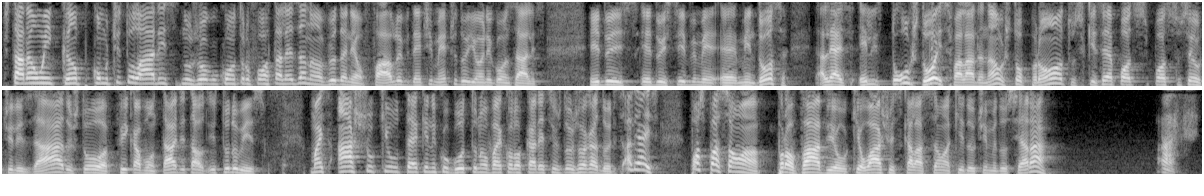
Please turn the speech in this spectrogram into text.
estarão em campo como titulares no jogo contra o Fortaleza, não, viu, Daniel? Falo, evidentemente, do Ione Gonzalez e do, e do Steve eh, Mendonça. Aliás, eles, os dois falaram, não, estou pronto, se quiser posso, posso ser utilizado, estou, fica à vontade e tal, e tudo isso. Mas acho que o técnico Guto não vai colocar esses dois jogadores. Aliás, posso passar uma provável, que eu acho, escalação aqui do time do Ceará? Passe.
